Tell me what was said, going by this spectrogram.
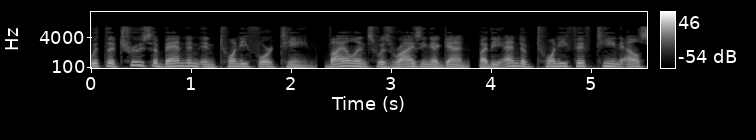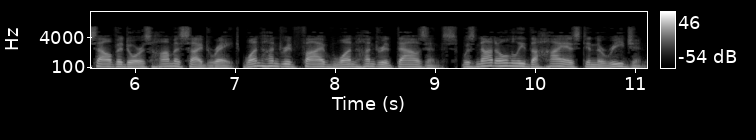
With the truce abandoned in 2014, violence was rising again. By the end of 2015, El Salvador's homicide rate 105 was not only the highest in the region,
